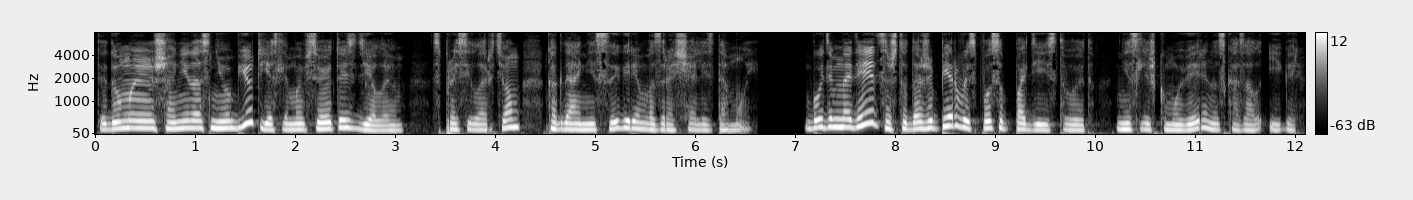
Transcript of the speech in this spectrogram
«Ты думаешь, они нас не убьют, если мы все это сделаем?» — спросил Артем, когда они с Игорем возвращались домой. «Будем надеяться, что даже первый способ подействует», — не слишком уверенно сказал Игорь.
